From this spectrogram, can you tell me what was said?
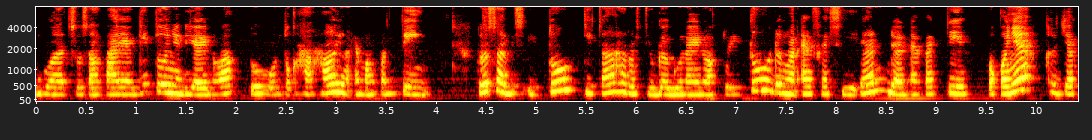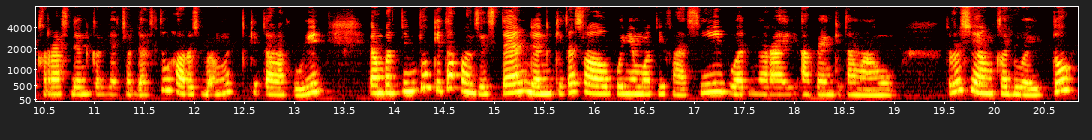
buat susah payah gitu nyediain waktu untuk hal-hal yang emang penting. Terus habis itu kita harus juga gunain waktu itu dengan efisien dan efektif. Pokoknya kerja keras dan kerja cerdas tuh harus banget kita lakuin. Yang penting tuh kita konsisten dan kita selalu punya motivasi buat ngeraih apa yang kita mau. Terus yang kedua itu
